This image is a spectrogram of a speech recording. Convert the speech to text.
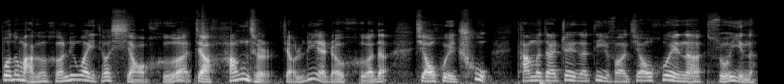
波多马克河另外一条小河叫 Hunter，叫猎人河的交汇处。他们在这个地方交汇呢，所以呢。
